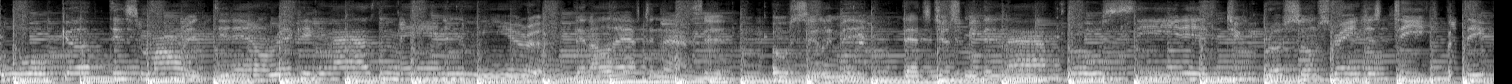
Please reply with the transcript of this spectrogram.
woke up this morning, didn't recognize that's just me. Then I proceeded to brush some stranger's teeth, but they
